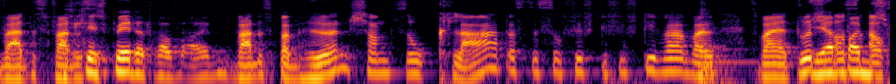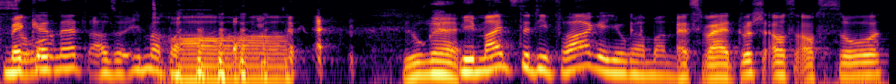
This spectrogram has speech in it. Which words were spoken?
War das, war, Ich gehe das, später drauf ein. war das beim Hören schon so klar, dass das so 50-50 war? Weil es war ja Ja, durchaus beim auch Schmecken so. nicht, also immer bei. Oh, Junge. Wie meinst du die Frage, junger Mann? Es war ja durchaus auch so,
